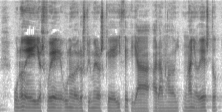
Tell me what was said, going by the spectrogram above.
Uno de ellos fue uno de los primeros que hice, que ya hará un año de esto.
